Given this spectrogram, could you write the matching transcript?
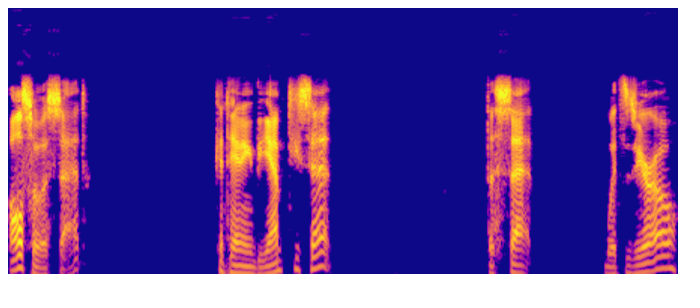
also a set containing the empty set the set with 0,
